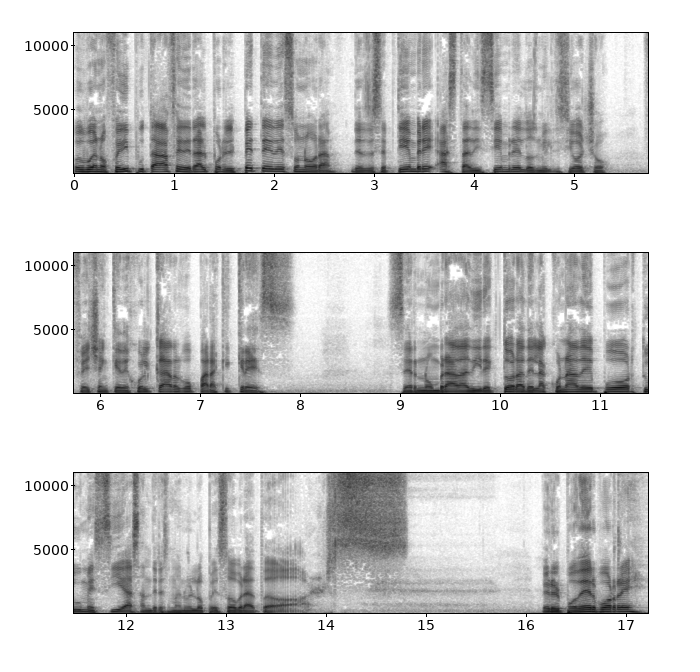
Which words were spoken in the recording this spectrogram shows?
Pues bueno, fue diputada federal por el PT de Sonora desde septiembre hasta diciembre del 2018, fecha en que dejó el cargo para que crees ser nombrada directora de la CONADE por tu Mesías Andrés Manuel López Obrador. Pero el poder, Borre,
